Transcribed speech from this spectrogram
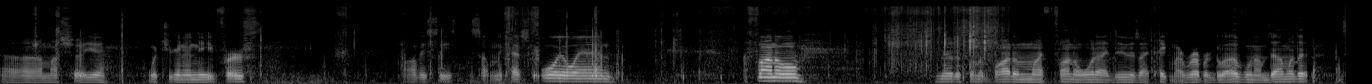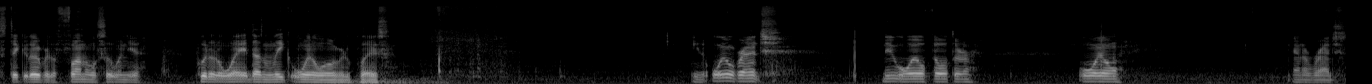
Um, I'll show you what you're going to need first. Obviously something to catch the oil in, a funnel, notice on the bottom of my funnel what I do is I take my rubber glove when I'm done with it stick it over the funnel so when you put it away it doesn't leak oil all over the place. Need an oil wrench, new oil filter, oil, and a wrench.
